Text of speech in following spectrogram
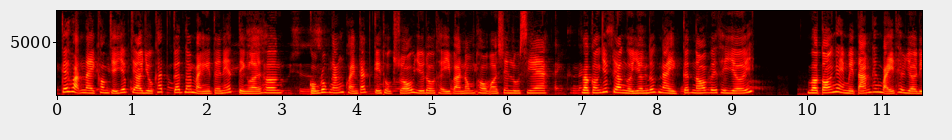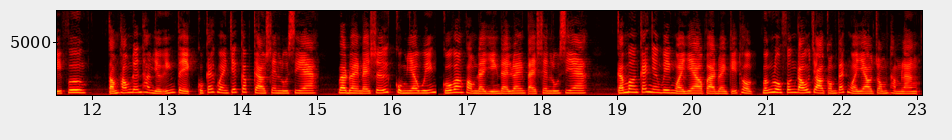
Kế hoạch này không chỉ giúp cho du khách kết nối mạng Internet tiện lợi hơn, cũng rút ngắn khoảng cách kỹ thuật số giữa đô thị và nông thôn ở Saint Lucia, và còn giúp cho người dân nước này kết nối với thế giới. Vào tối ngày 18 tháng 7 theo giờ địa phương, Tổng thống đến tham dự yến tiệc của các quan chức cấp cao Saint Lucia và đoàn đại sứ cùng gia quyến của văn phòng đại diện Đài Loan tại Saint Lucia. Cảm ơn các nhân viên ngoại giao và đoàn kỹ thuật vẫn luôn phấn đấu cho công tác ngoại giao trong thầm lặng.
